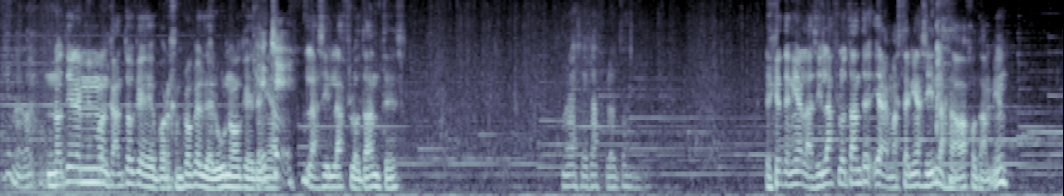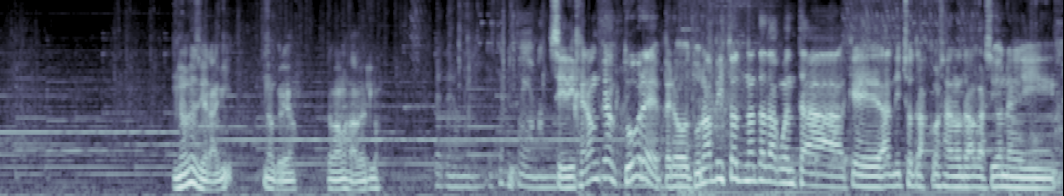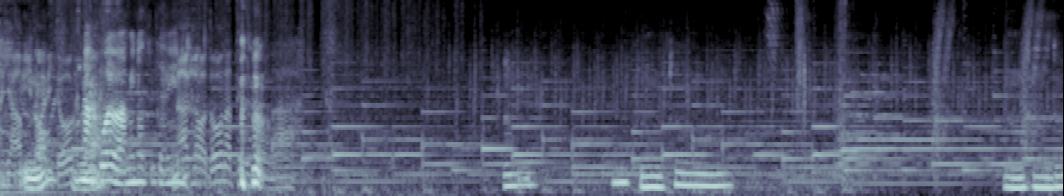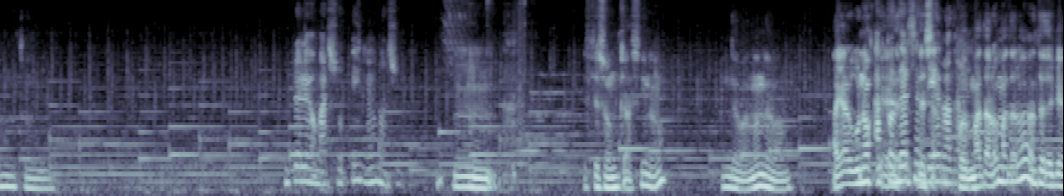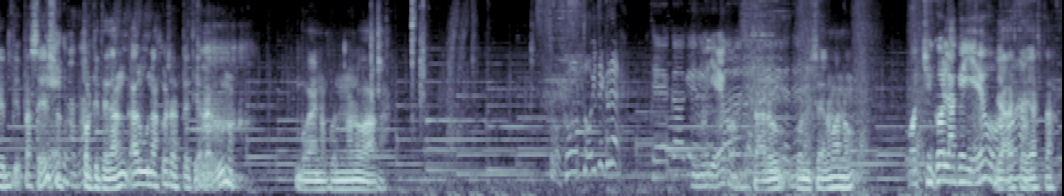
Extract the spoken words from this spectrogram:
Yo me bajo. No tiene el mismo encanto que, por ejemplo, que el del 1, que tenía Leche. las islas flotantes. Ahora sí la flota. Es que tenía las islas flotantes y además tenías islas de abajo también. No sé si era aquí, no creo. Pero vamos a verlo. Pero mira, este está si dijeron que octubre, pero tú no has visto, no te has dado cuenta que han dicho otras cosas en otras ocasiones y, y no. Es una cueva, mira tú que bien. Siempre leo Marsupi, leo ¿eh? Marsupi. Mm. Es que son casi, ¿no? ¿Dónde van? ¿Dónde van? Hay algunos que. A esconderse en. Pues mátalo, mátalo antes de que pase eso. Porque te dan algunas cosas especiales ah. algunos. Bueno, pues no lo hagas. Y no llego. Claro, con ese hermano. Pues chico, la que llevo. Ya ahora. está, ya está.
